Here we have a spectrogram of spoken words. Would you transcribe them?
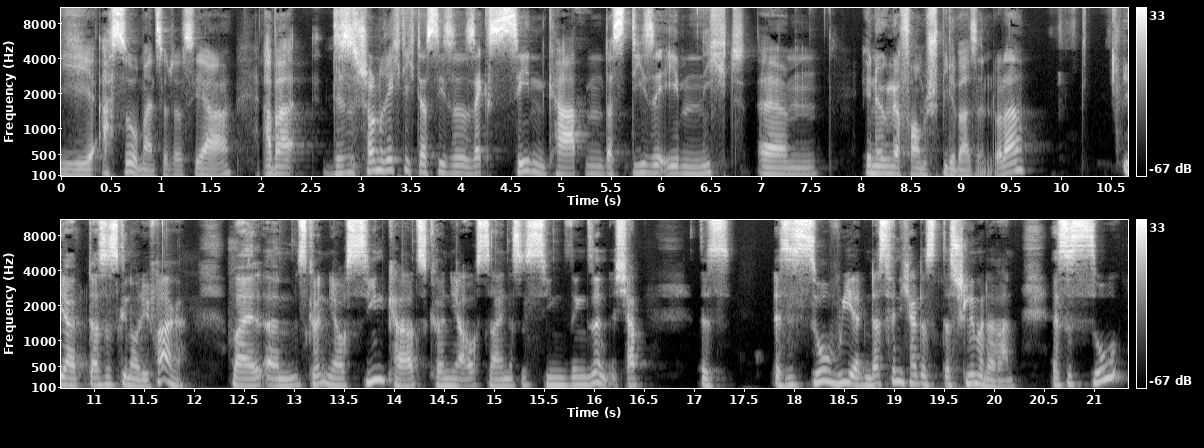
Ja, ach so, meinst du das? Ja, aber das ist schon richtig, dass diese sechs Szenenkarten, dass diese eben nicht ähm, in irgendeiner Form spielbar sind, oder? Ja, das ist genau die Frage. Weil ähm, es könnten ja auch Scene-Cards, können ja auch sein, dass es Scene-Ding sind. Ich habe es, es ist so weird und das finde ich halt das, das Schlimme daran. Es ist so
